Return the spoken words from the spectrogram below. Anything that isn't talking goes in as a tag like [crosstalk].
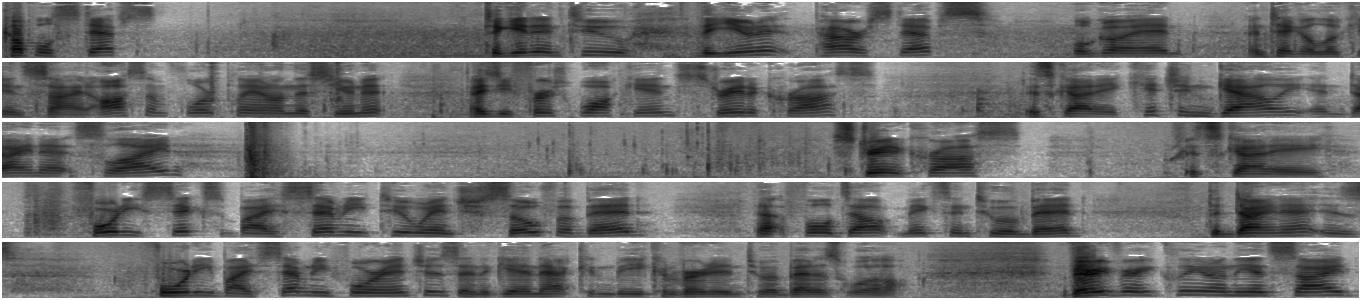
couple steps to get into the unit, power steps. We'll go ahead and take a look inside. Awesome floor plan on this unit. As you first walk in, straight across, it's got a kitchen galley and dinette slide. Straight across, it's got a 46 by 72 inch sofa bed that folds out, makes into a bed. The dinette is 40 by 74 inches, and again, that can be converted into a bed as well. Very, very clean on the inside.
